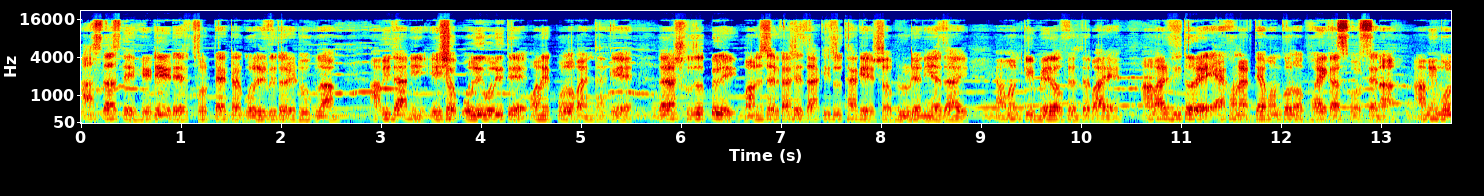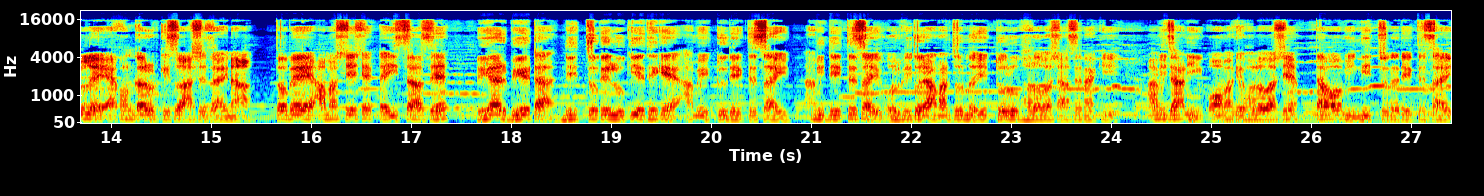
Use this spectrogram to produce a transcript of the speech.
আস্তে আস্তে হেঁটে হেঁটে ছোট্ট একটা গলির ভিতরে ঢুকলাম। আমি জানি এইসব অলিগলিতে অনেক পোলাপাইন থাকে। যারা সুযোগ পেলেই মানুষের কাছে যা কিছু থাকে সব লুটে নিয়ে যায়, এমনকি মেরেও ফেলতে পারে। আমার ভিতরে এখন আর তেমন কোনো ভয় কাজ করছে না। আমি বললে এখন কারোর কিছু আসে যায় না। তবে আমার শেষ একটা ইচ্ছা আছে, রিয়ার বিয়েটা চোখে লুকিয়ে থেকে আমি একটু দেখতে চাই। আমি দেখতে চাই ওর ভিতরে আমার জন্য একটুরও ভালোবাসা আছে নাকি। আমি জানি ও আমাকে ভালোবাসে, তাও আমি চোখে দেখতে চাই।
